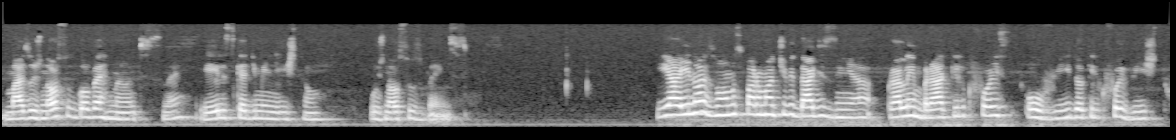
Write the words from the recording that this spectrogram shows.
Mas os nossos governantes, né? Eles que administram os nossos bens. E aí nós vamos para uma atividadezinha para lembrar aquilo que foi ouvido, aquilo que foi visto.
